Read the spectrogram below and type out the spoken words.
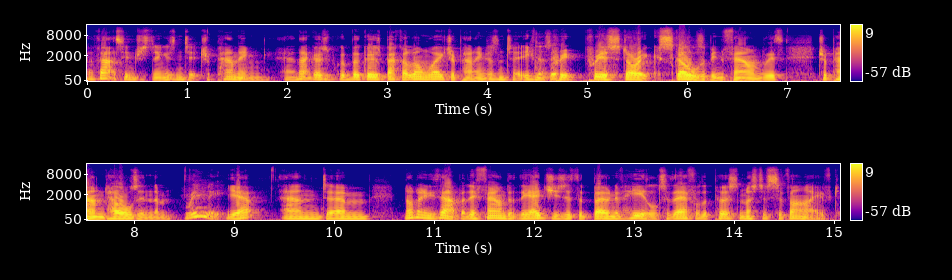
Uh, That's interesting, isn't it? Trepanning, and that goes goes back a long way. Trepanning, doesn't it? Even Does it? Pre- prehistoric skulls have been found with trepanned holes in them. really? Yeah, and um, not only that, but they found that the edges of the bone have healed, so therefore the person must have survived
